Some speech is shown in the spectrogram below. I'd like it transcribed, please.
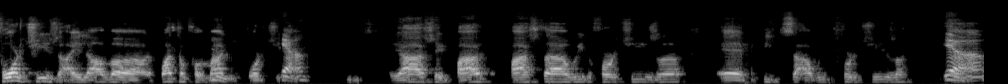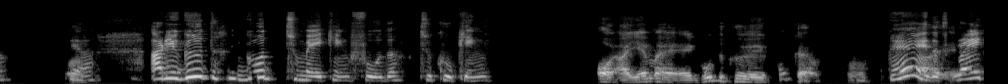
four cheese. I love uh, quattro formaggi, four cheese. Yeah. Yeah, say pa pasta with four cheese, uh, pizza with four cheese. Yeah. Oh. Yeah. Are you good good to making food, to cooking? Oh, I am a, good coo- cooker. Okay, that's I- great.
